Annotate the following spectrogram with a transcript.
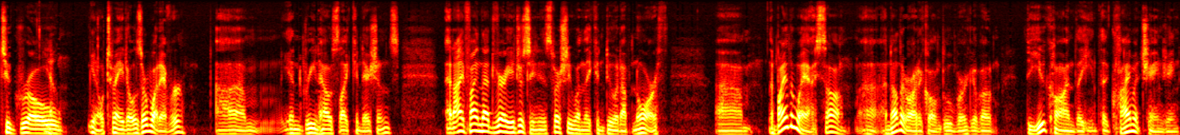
to grow, Yep. you know, tomatoes or whatever um, in greenhouse like conditions. And I find that very interesting, especially when they can do it up north. Um, and by the way, I saw uh, another article in Bloomberg about the Yukon, the the climate changing,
